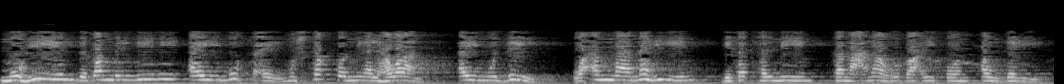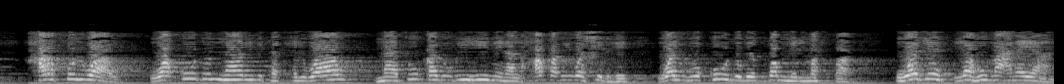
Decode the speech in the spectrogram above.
مهين بضم الميم أي مفعل مشتق من الهوان أي مذل. وأما مهين بفتح الميم فمعناه ضعيف أو دليل حرف الواو وقود النار بفتح الواو ما توقد به من الحطب وشبهه والوقود بالضم المصدر. وجه له معنيان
